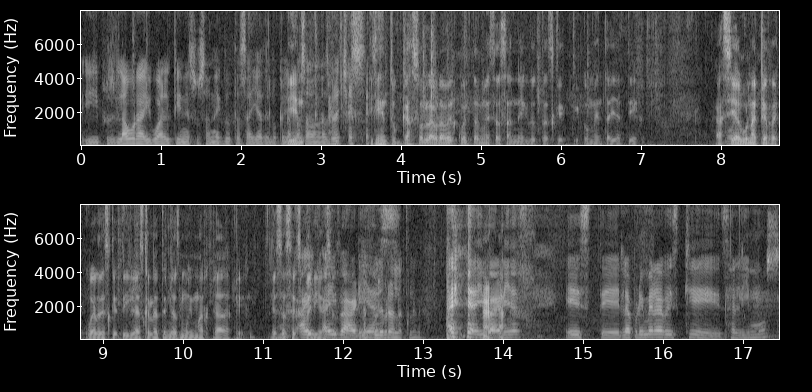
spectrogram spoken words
Y pues Laura igual tiene sus anécdotas allá de lo que le ha pasado en las brechas. Y en tu caso, Laura, a ver, cuéntame esas anécdotas que, que comenta ya ti. Así alguna que recuerdes, que digas, que la tengas muy marcada, que esas experiencias. Hay, varias. La culebra, la culebra. hay, hay varias. Este, la primera vez que salimos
